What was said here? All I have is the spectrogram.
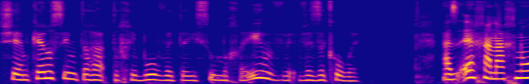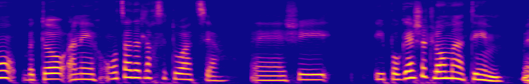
שהם כן עושים את החיבור ואת היישום בחיים, ו- וזה קורה. אז איך אנחנו בתור, אני רוצה לתת לך סיטואציה, אה, שהיא פוגשת לא מעטים אה,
